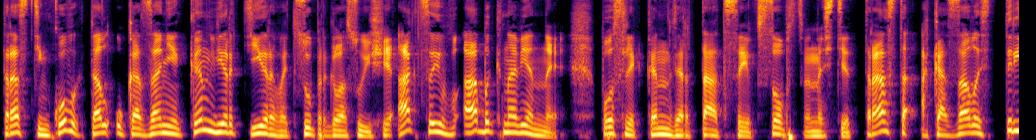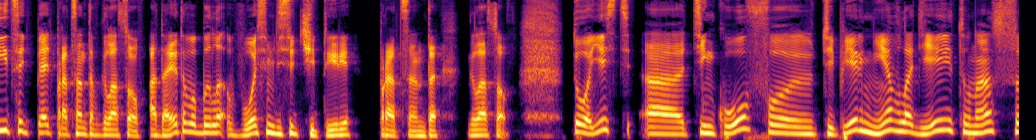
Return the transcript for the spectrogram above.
Траст Тиньковых дал указание конвертировать суперголосующие акции в обыкновенные. После конвертации в собственности Траста оказалось 35% голосов, а до этого было 84% процента голосов. То есть э, Тиньков э, теперь не владеет у нас э,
